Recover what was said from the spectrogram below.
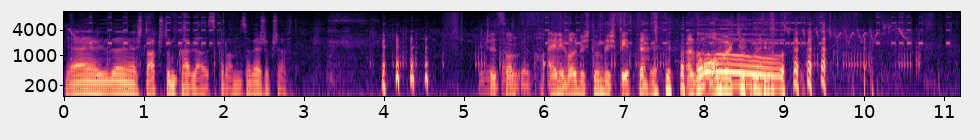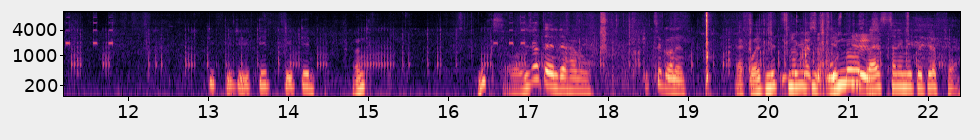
ja, ich habe ein Starkstromkabel ausgegraben, das habe ich auch schon geschafft. Ich würde sagen, eine halbe Stunde später. Also einmal Stunde. Und? Nix. Aber wo ist er denn, der Hammer? Gibt's ja gar nicht. Ja, Goldmützen liegen immer Brustbier 30 cm Dürfe.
